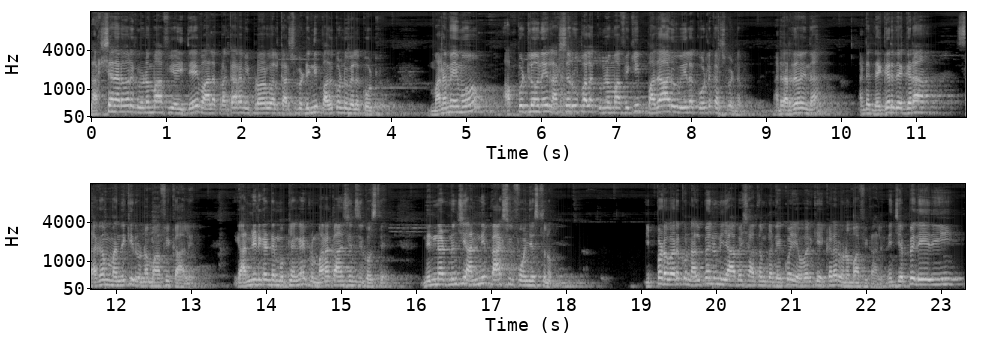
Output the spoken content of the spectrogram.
లక్షన్నర వరకు రుణమాఫీ అయితే వాళ్ళ ప్రకారం ఇప్పటివరకు వాళ్ళు ఖర్చు పెట్టింది పదకొండు వేల కోట్లు. మనమేమో అప్పట్లోనే లక్ష రూపాయల రుణమాఫీకి పదహారు వేల కోట్లు ఖర్చు పెట్టినాం. అంటే అర్థమైందా? అంటే దగ్గర దగ్గర సగం మందికి రుణమాఫీ కాలేదు ఇక అన్నిటికంటే ముఖ్యంగా ఇప్పుడు మన కాన్స్టిట్యున్సీకి వస్తే నిన్నటి నుంచి అన్ని ప్యాక్స్కి ఫోన్ చేస్తున్నాం. ఇప్పటి వరకు నలభై నుండి యాభై శాతం కంటే ఎక్కువ ఎవరికి ఎక్కడ రుణమాఫీ కాలేదు నేను చెప్పేది ఏది?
